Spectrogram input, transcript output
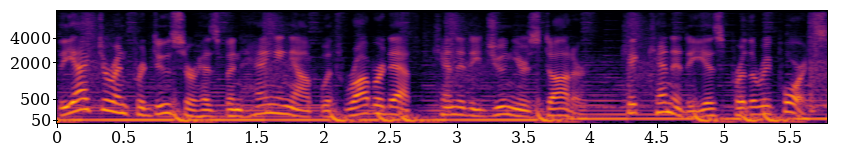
The actor and producer has been hanging out with Robert F. Kennedy Jr.'s daughter, Kick Kennedy as per the reports.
